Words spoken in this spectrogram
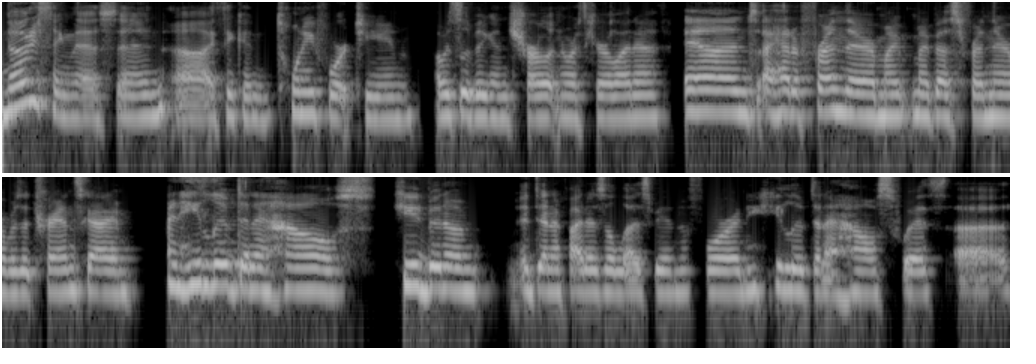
noticing this. And uh, I think in 2014, I was living in Charlotte, North Carolina, and I had a friend there. My, my best friend there was a trans guy. And he lived in a house. He had been um, identified as a lesbian before, and he lived in a house with uh,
